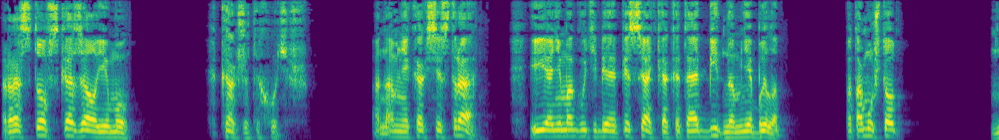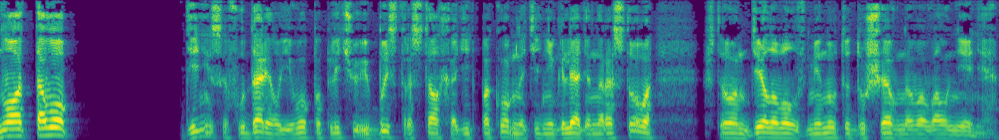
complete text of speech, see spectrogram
Ростов сказал ему, «Как же ты хочешь? Она мне как сестра, и я не могу тебе описать, как это обидно мне было, потому что... Но от того Денисов ударил его по плечу и быстро стал ходить по комнате, не глядя на Ростова, что он делал в минуты душевного волнения.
